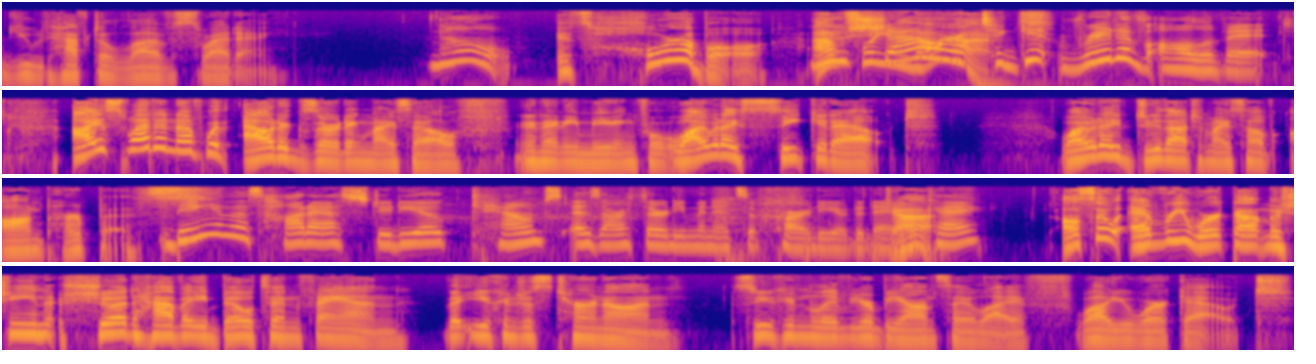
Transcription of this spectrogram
you have to love sweating. No. It's horrible. You Absolutely shower not. to get rid of all of it. I sweat enough without exerting myself in any meaningful. Why would I seek it out? Why would I do that to myself on purpose? Being in this hot ass studio counts as our 30 minutes of cardio today, Yeah. okay? Also, every workout machine should have a built-in fan that you can just turn on, so you can live your Beyonce life while you work out.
